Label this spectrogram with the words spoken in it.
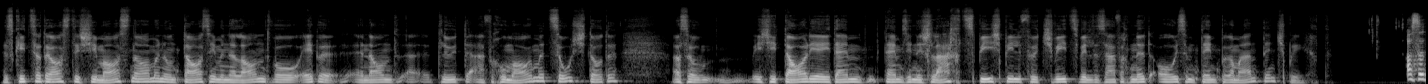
es gibt so drastische Maßnahmen und das in einem Land, wo eben einander äh, die Leute einfach umarmen sonst, oder? Also ist Italien in dem, dem Sinne ein schlechtes Beispiel für die Schweiz, weil das einfach nicht unserem Temperament entspricht? Also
